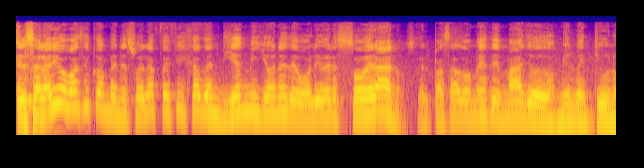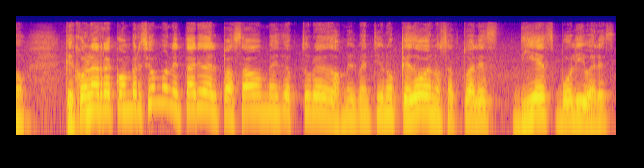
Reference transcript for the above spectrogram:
El salario básico en Venezuela fue fijado en 10 millones de bolívares soberanos el pasado mes de mayo de 2021, que con la reconversión monetaria del pasado mes de octubre de 2021 quedó en los actuales 10 bolívares,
